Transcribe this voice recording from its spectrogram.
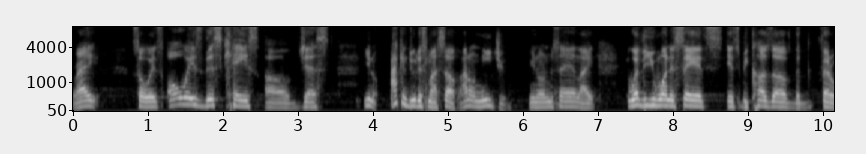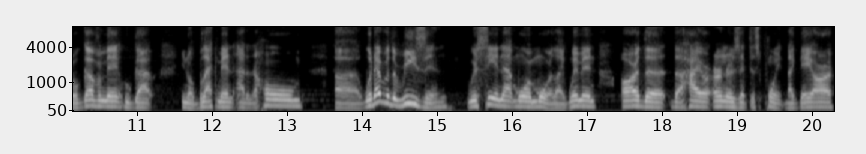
right? So it's always this case of just, you know, I can do this myself. I don't need you. You know what I'm saying? Like whether you want to say it's it's because of the federal government who got you know black men out of the home uh, whatever the reason we're seeing that more and more. Like women are the the higher earners at this point. Like they are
